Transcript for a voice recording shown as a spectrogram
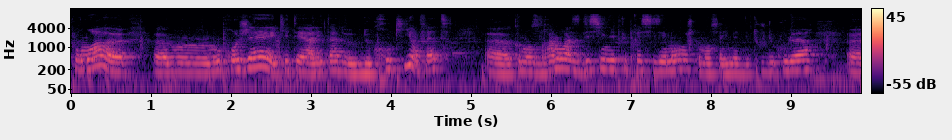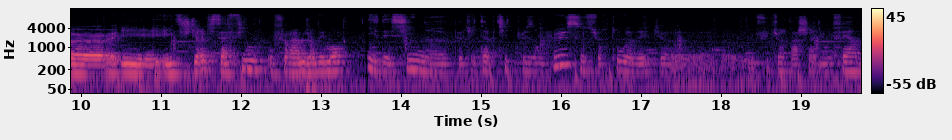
Pour moi, euh, euh, mon, mon projet, qui était à l'état de, de croquis en fait, euh, commence vraiment à se dessiner plus précisément. Je commence à y mettre des touches de couleur euh, et, et je dirais qu'il s'affine au fur et à mesure des mois. Il se dessine euh, petit à petit de plus en plus, surtout avec euh, le futur rachat d'une ferme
